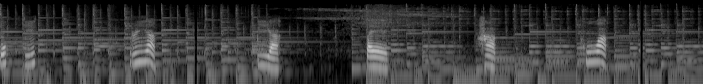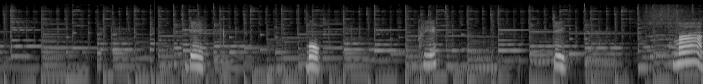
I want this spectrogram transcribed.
กุ๊กจิก เรียก เปียก แตก หัก พวก เด็ก บก พริก จิก มาก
